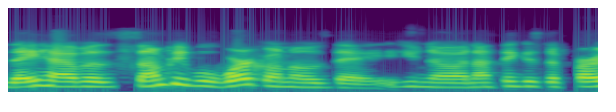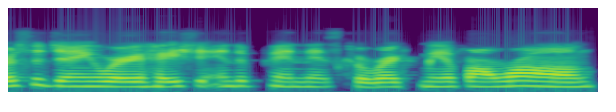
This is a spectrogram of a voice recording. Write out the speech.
they have a some people work on those days you know and i think it's the first of january haitian independence correct me if i'm wrong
